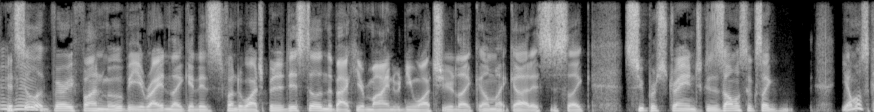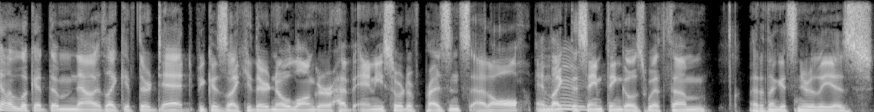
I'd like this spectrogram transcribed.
It's still a very fun movie, right? Like it is fun to watch, but it is still in the back of your mind when you watch it. You're like, oh my god, it's just like super strange because it almost looks like you almost kind of look at them now as like if they're dead because like they're no longer have any sort of presence at all. And like the Mhm. same thing goes with um, I don't think it's nearly as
